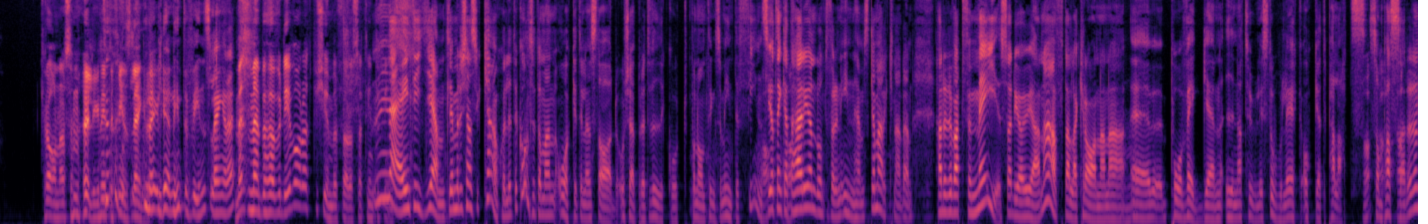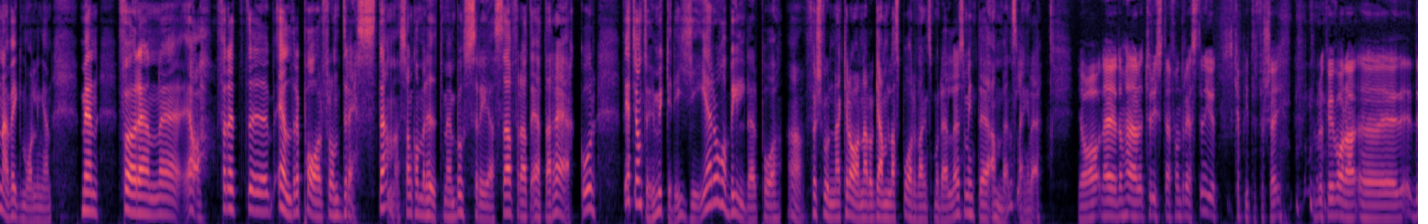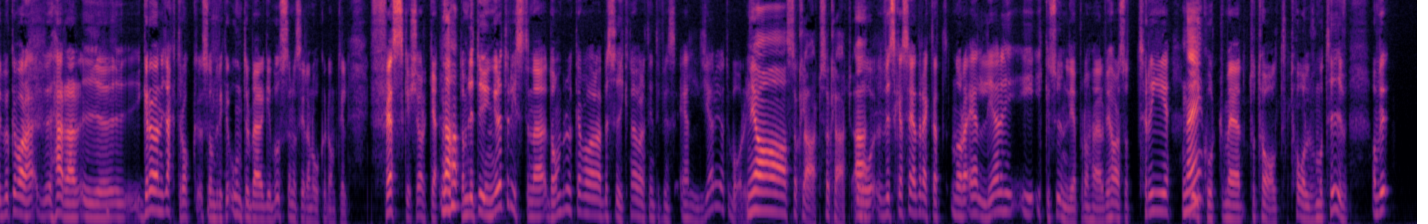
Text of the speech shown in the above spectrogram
Kranar som möjligen inte finns längre. möjligen inte finns längre. Men, men behöver det vara ett bekymmer för oss att det inte finns? Nej, inte egentligen, men det känns ju kanske lite konstigt om man åker till en stad och köper ett vykort på någonting som inte finns. Ja, jag tänker att ja. det här är ju ändå inte för den inhemska marknaden. Hade det varit för mig så hade jag ju gärna haft alla kranarna Mm. eh, på väggen i naturlig storlek och ett palats Ja, som passade den här väggmålningen. Men för en, eh, ja, för ett eh, äldre par från Dresden som kommer hit med en bussresa för att äta räkor vet jag inte hur mycket det ger att ha bilder på ja, försvunna kranar och gamla spårvagnsmodeller som inte används längre. Ja, nej, de här turisterna från Dresden är ju ett kapitel för sig. Det brukar ju vara, eh, det brukar vara herrar i, i grön jaktrock som dricker Unterberg i bussen och sedan åker de till Feskekörka. Ja. De lite yngre turisterna, de brukar vara besvikna över att det inte finns älgar i Göteborg. Ja, såklart, såklart. Ja. Och vi ska säga direkt att några älgar är icke synliga på de här. Vi har alltså tre vykort med totalt 12 motiv. Om vi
